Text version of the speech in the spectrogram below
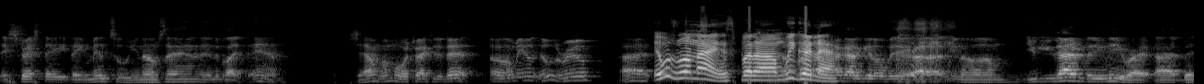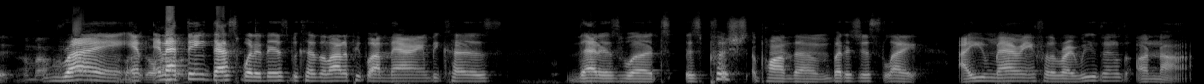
they stretch they they mental. You know what I'm saying? And they be like, damn, shit, I'm, I'm more attracted to that. Oh, I mean, it, it was real. All right. It was real nice, but um, we good I, I, now. I gotta get over here. I, you know, um, you you got everything you need, right? I bet. I'm, I'm, I'm Right. about And and I think that's what it is because a lot of people are marrying because that is what is pushed upon them. But it's just like, are you marrying for the right reasons or not?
